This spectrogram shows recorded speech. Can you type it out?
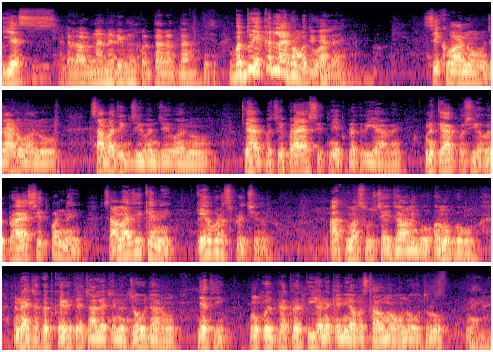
યસ એટલે અજ્ઞાનને રિમૂવ કરતા કરતા. બધું એક જ લાઈફમાં બધું life. શીખવાનું જાણવાનું સામાજિક જીવન જીવવાનું ત્યાર પછી પ્રાયશ્ચિતની એક પ્રક્રિયા આવે. અને ત્યાર પછી હવે પ્રાયશ્ચિત પણ નહીં સામાજિક કે નહીં કેવળ સ્પિરિચ્યુઅલ આત્મા શું છે જાણવું અનુભવવું. અને આ જગત કઈ રીતે ચાલે છે એને જોવું જાણવું. જેથી હું કોઈ પ્રકૃતિ અને તેની અવસ્થાઓમાં ઊંડો ઉતરું નહીં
